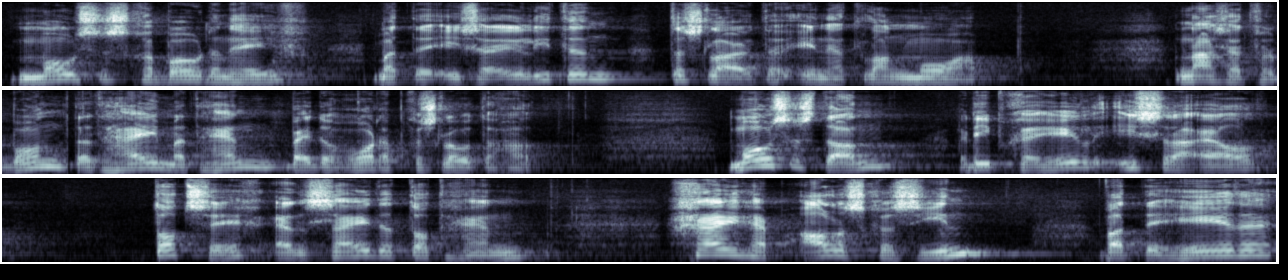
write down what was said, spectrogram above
Mozes geboden heeft met de Israëlieten te sluiten in het land Moab. Naast het verbond dat hij met hen bij de Horeb gesloten had. Mozes dan riep geheel Israël tot zich en zeide tot hen, Gij hebt alles gezien wat de Heere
